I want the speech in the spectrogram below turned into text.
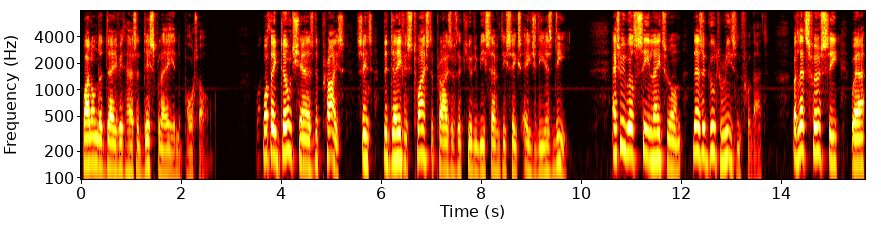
while on the Dave it has a display in the porthole. What they don't share is the price since the Dave is twice the price of the QBD76 HDSD. As we will see later on there's a good reason for that. But let's first see where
